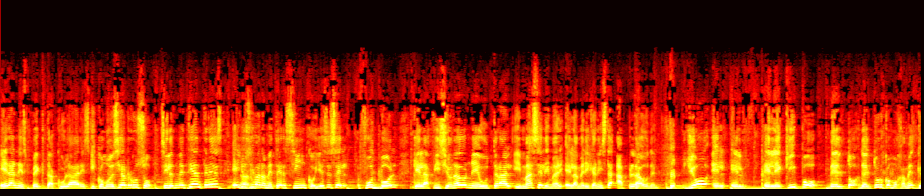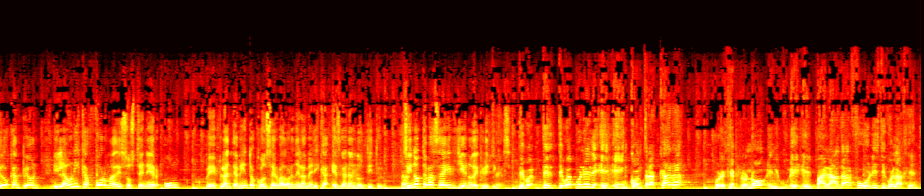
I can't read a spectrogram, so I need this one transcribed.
eran espectaculares. Y como decía el ruso, si les metían tres, ellos iban a meter cinco. Y ese es el fútbol que el aficionado neutral y más el, el americanista aplauden. Yo, el, el- el equipo del, to- del turco Mohamed quedó campeón. Y la única forma de sostener un eh, planteamiento conservador en el América es ganando un título. Si no, te vas a ir lleno de críticas. Te voy, te- te voy a poner en, en contracara, por ejemplo, ¿no? El, el paladar futbolístico de la gente.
